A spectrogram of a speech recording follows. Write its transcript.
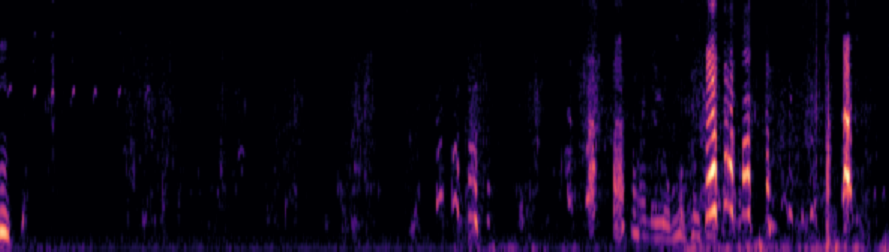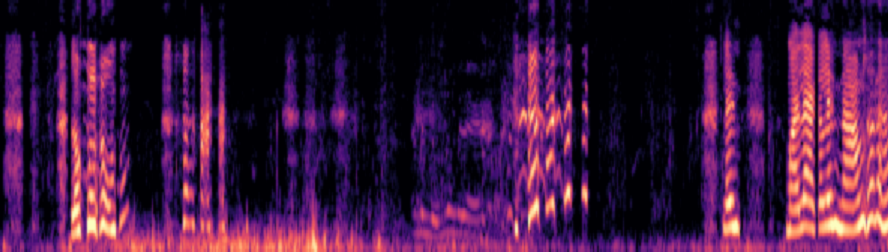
ม ลงหลุม เล่นหมายแรกก็เล่นน้ำแล้วนะ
